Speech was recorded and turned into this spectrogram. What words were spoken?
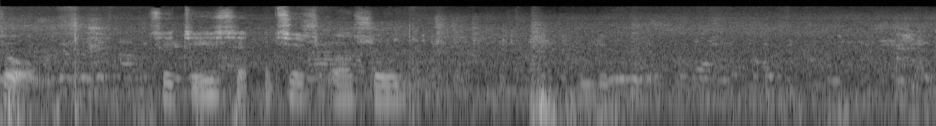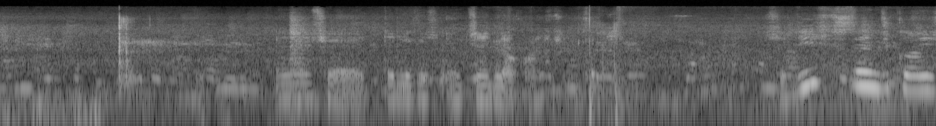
Sa Jason, sa kaso, ano siya, talaga sa nakaso guys. So this is guys,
